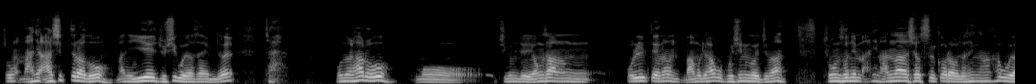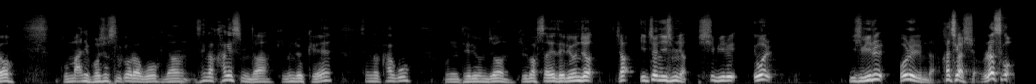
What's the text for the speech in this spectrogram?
조금 많이 아쉽더라도 많이 이해해 주시고요, 사장님들. 자, 오늘 하루 뭐 지금 이제 영상 올릴 때는 마무리하고 보시는 거지만 좋은 손님 많이 만나셨을 거라고 저 생각하고요. 돈 많이 버셨을 거라고 그냥 생각하겠습니다. 기분 좋게 생각하고 오늘 대리운전 길박사의 대리운전 자 2020년 11월 21일 월요일입니다. 같이 가시죠. 렛츠고!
